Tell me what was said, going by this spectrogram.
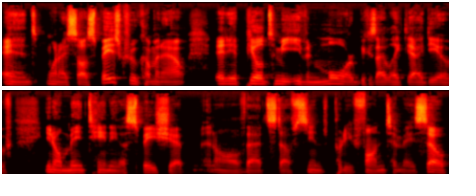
And when I saw Space Crew coming out, it appealed to me even more because I like the idea of you know maintaining a spaceship and all of that stuff. Seems pretty fun to me. So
